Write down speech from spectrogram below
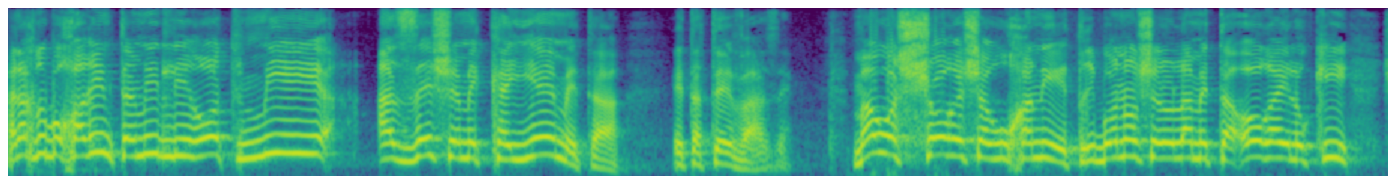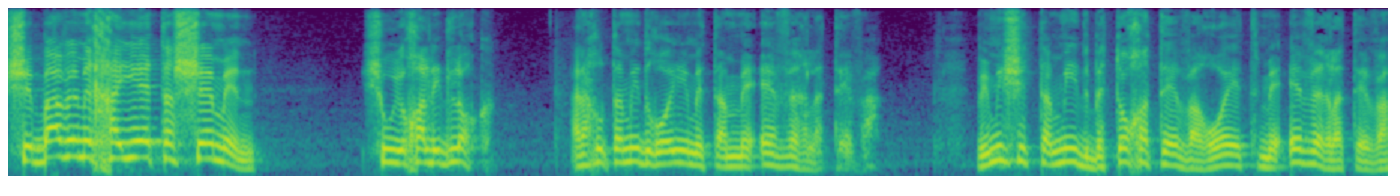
אנחנו בוחרים תמיד לראות מי הזה שמקיים את, ה, את הטבע הזה. מהו השורש הרוחני, את ריבונו של עולם, את האור האלוקי שבא ומחיה את השמן, שהוא יוכל לדלוק. אנחנו תמיד רואים את המעבר לטבע. ומי שתמיד בתוך הטבע רואה את מעבר לטבע,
